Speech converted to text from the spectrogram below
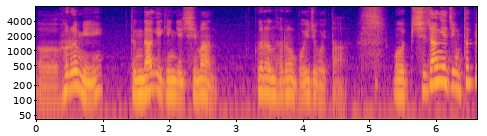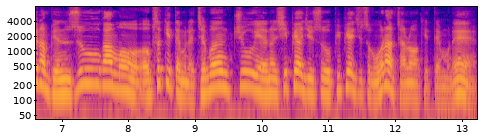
어 흐름이 등락이 굉장히 심한 그런 흐름을 보여주고 있다. 뭐 시장에 지금 특별한 변수가 뭐 없었기 때문에 저번 주에는 CPI 지수, PPI 지수가 워낙 잘 나왔기 때문에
